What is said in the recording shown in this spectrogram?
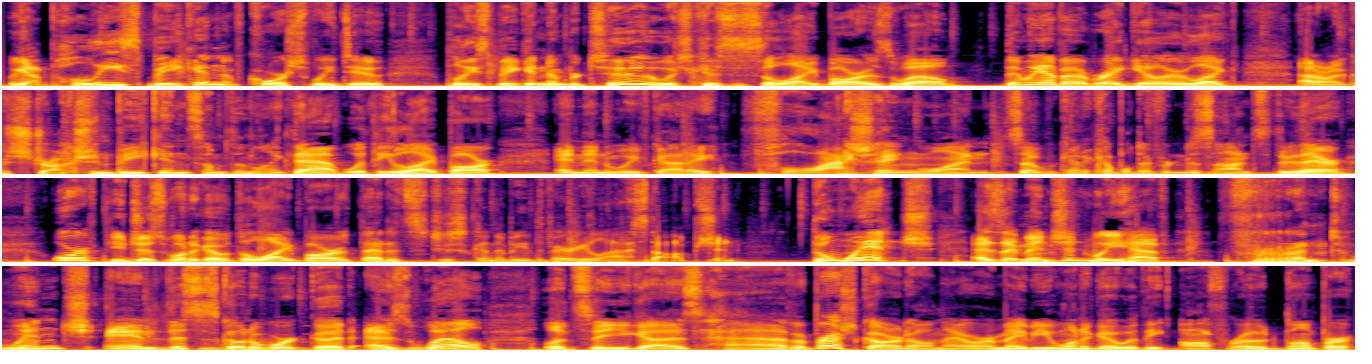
We got police beacon, of course we do. Police beacon number two, which gives us a light bar as well. Then we have a regular, like, I don't know, construction beacon, something like that with the light bar. And then we've got a flashing one. So we've got a couple different designs through there. Or if you just want to go with the light bar, that is just going to be the very last option the winch. As I mentioned, we have front winch, and this is going to work good as well. Let's say you guys have a brush guard on there, or maybe you want to go with the off-road bumper.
